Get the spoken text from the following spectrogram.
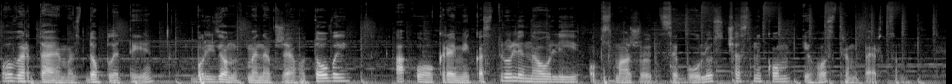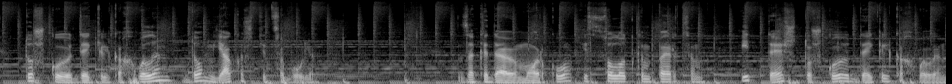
Повертаємось до плити. Бульйон в мене вже готовий, а у окремій каструлі на олії обсмажую цибулю з часником і гострим перцем. Тушкую декілька хвилин до м'якості цибулі. Закидаю моркву із солодким перцем і теж тушкую декілька хвилин.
